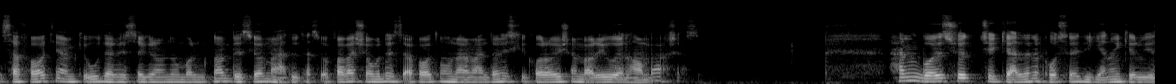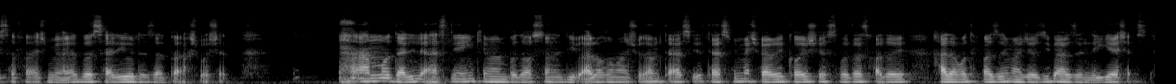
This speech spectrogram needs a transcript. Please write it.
صفحاتی هم که او در اینستاگرام دنبال می‌کند بسیار محدود است و فقط شامل صفحات هنرمندانی است که کارهایشان برای او الهام بخش است. همین باعث شد چک کردن پست دیگران که روی صفحهش میآید و سریع و لذت بخش باشد. اما دلیل اصلی این که من با داستان دیو علاقه من شدم تاثیر تصمیمش برای کاهش استفاده از خدمات فضای مجازی بر زندگیش است.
